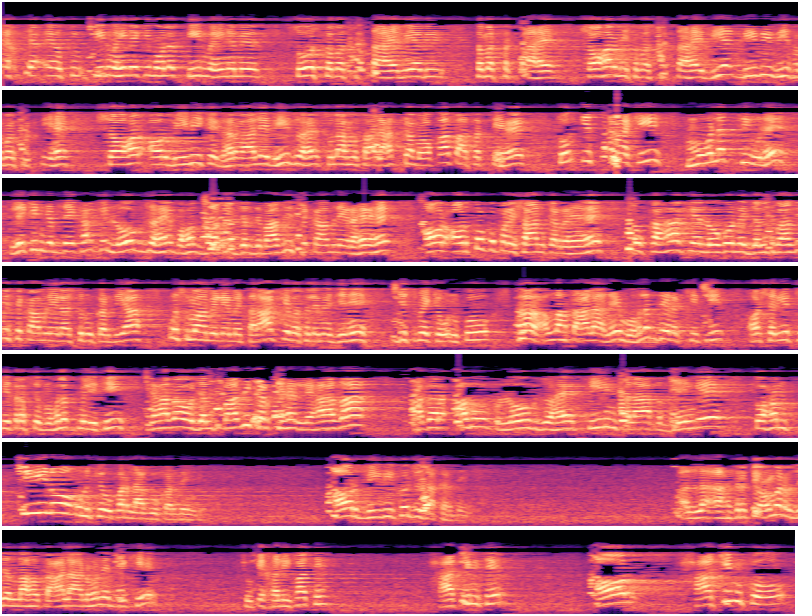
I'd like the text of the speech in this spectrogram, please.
تین مہینے کی مہلت تین مہینے میں سوچ سمجھ سکتا ہے، میاں بھی سمجھ سکتا ہے، شوہر بھی سمجھ سکتا ہے بیوی بھی سمجھ سکتی ہے، شوہر اور بیوی کے گھر والے بھی جو ہے صلح مصالحت کا موقع پا سکتے ہیں۔ تو اس طرح کی مہلت تھی انہیں، لیکن جب دیکھا کہ لوگ جو ہے بہت زیادہ جلد بازی سے کام لے رہے ہیں اور عورتوں کو پریشان کر رہے ہیں، تو کہا کہ لوگوں نے جلد بازی سے کام لینا شروع کر دیا۔ اس معاملے میں طلاق کے مسئلے میں جنہیں، جس میں کہ ان کو ہاں اللہ تعالیٰ نے مہلت دے رکھی تھی اور شریعت کی طرف سے مہلت ملی تھی۔ لہذا وہ جلد بازی کرتے ہیں۔ لہذا اگر اب لوگ جو ہے تین طلاق دیں گے، تو ہم تینوں ان کے اوپر لاگو کر دیں گے۔ اور بیوی کو جدا کر دیں گے۔ اللہ، حضرت عمر رضی اللہ تعالی انہوں نے دیکھیے چونکہ خلیفہ تھے، حاکم تھے، اور حاکم کو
